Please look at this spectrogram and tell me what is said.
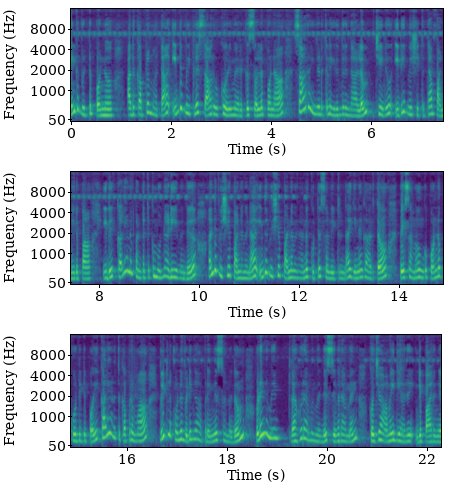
எங்க வீட்டு பொண்ணு? அதுக்கப்புறமா தான் இந்த வீட்டுல சாருவுக்கு உரிமை இருக்கு. சொல்ல போனா சாரு இந்த இடத்துல இருந்திருந்தாலும் சீனு இதே விஷயத்தை தான் பண்ணிருப்பான். இது கல்யாணம் பண்றதுக்கு முன்னாடியே வந்து அந்த விஷயம் பண்ண வேணாம் இந்த விஷயம் பண்ண வேணாம்னு குத்த சொல்லிட்டு இருந்தா என்னங்க அர்த்தம்? பேசாம உங்க பொண்ணை கூட்டிட்டு போய் கல்யாணத்துக்கு அப்புறமா வீட்டுல கொண்டு விடுங்க அப்படின்னு சொன்னதும் உடனே ரகுராமன் வந்து சிவராமன் கொஞ்சம் அமைதியாரு இங்க பாருங்க.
